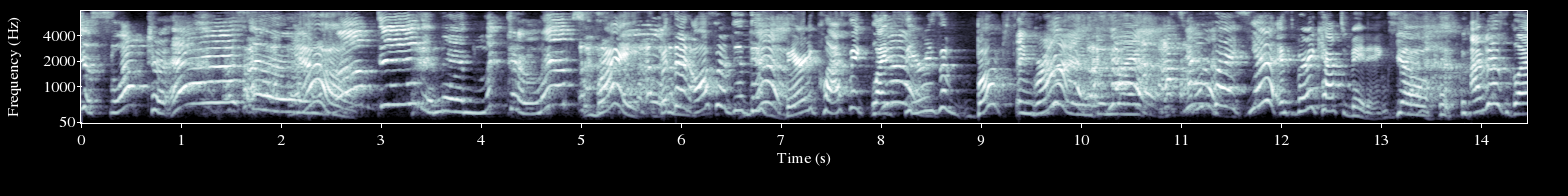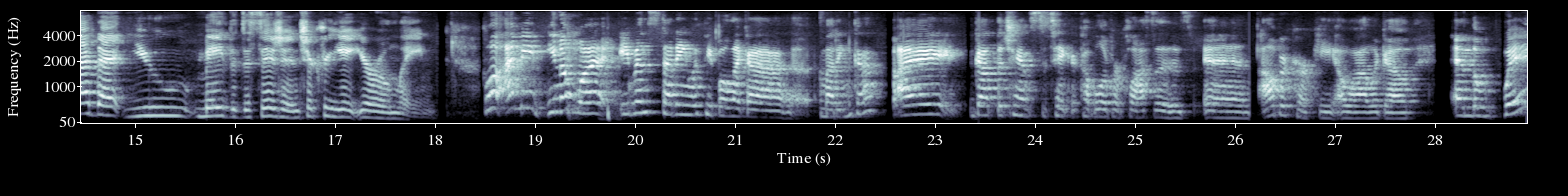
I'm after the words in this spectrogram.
just slapped her ass and Yeah. loved it and then licked her lips. Right. But then also did this Yeah. very classic like Yeah. series of bumps and grinds Yes, and yes, like and it's like yeah, it's very captivating. So I'm just glad that you made the decision to create your own lane. Well, I mean, you know what? Even studying with people like uh, Marinka, I got the chance to take a couple of her classes in Albuquerque a while ago. And the way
